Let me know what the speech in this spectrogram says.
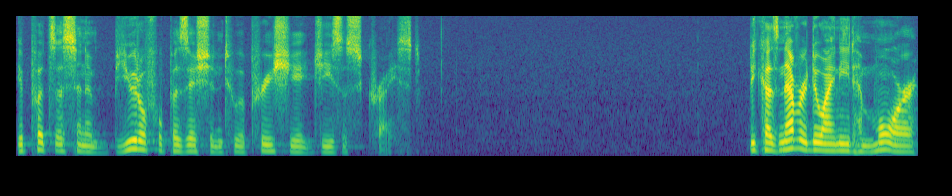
It puts us in a beautiful position to appreciate Jesus Christ. Because never do I need him more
